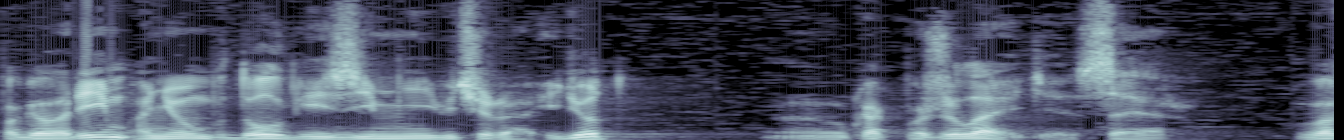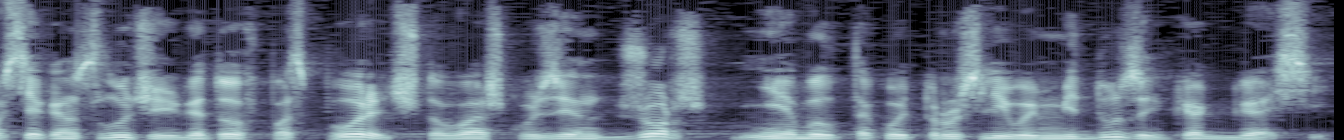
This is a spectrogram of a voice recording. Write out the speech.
Поговорим о нем в долгие зимние вечера. Идет? Как пожелаете, сэр. Во всяком случае, готов поспорить, что ваш кузен Джордж не был такой трусливой медузой, как Гасси.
